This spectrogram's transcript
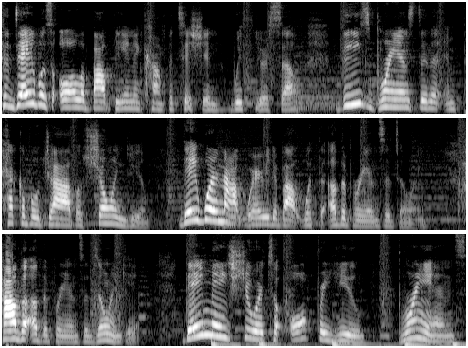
Today was all about being in competition with yourself. These brands did an impeccable job of showing you. They were not worried about what the other brands are doing, how the other brands are doing it. They made sure to offer you brands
